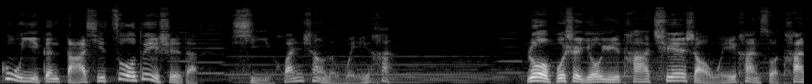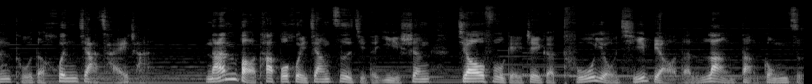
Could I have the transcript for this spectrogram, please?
故意跟达西作对似的喜欢上了维汉。若不是由于他缺少维汉所贪图的婚嫁财产，难保他不会将自己的一生交付给这个徒有其表的浪荡公子。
